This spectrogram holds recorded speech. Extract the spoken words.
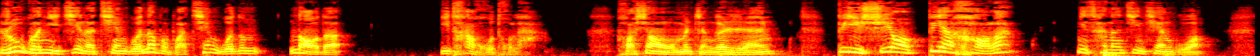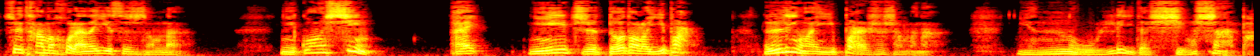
如果你进了天国，那不把天国都闹得一塌糊涂了？好像我们整个人必须要变好了，你才能进天国。所以他们后来的意思是什么呢？你光信。”哎，你只得到了一半，另外一半是什么呢？你努力的行善吧，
